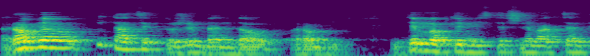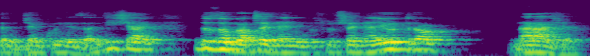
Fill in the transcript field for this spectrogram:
robią i tacy, którzy będą robić. I tym optymistycznym akcentem dziękuję za dzisiaj. Do zobaczenia i usłyszenia jutro. Na razie.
